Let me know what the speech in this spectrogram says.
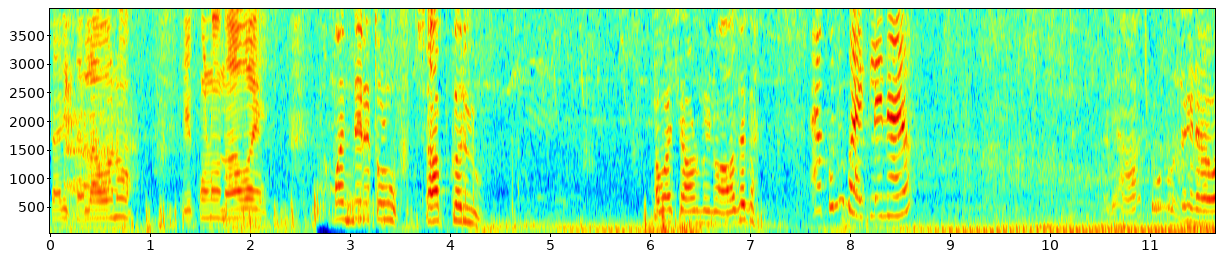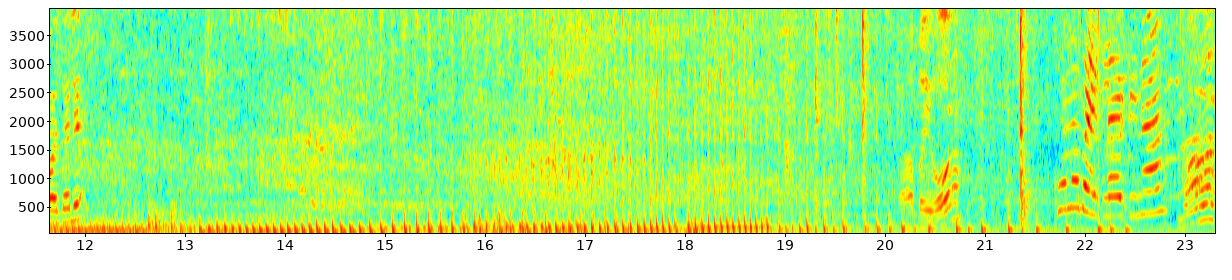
તારી ચલાવવાનો ઠેકોણો ના હોય. મંદિરે થોડું સાફ કર્યું. આવા શ્રાવણ મહિનો આવે છે કે? આ કોનું બાઇક લઈને આવ્યો? અરે આ કોનું લઈને આવે છે લે? હા ભાઈ હો. કોનું બાઇક લાવ્યો ટીના? માં,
